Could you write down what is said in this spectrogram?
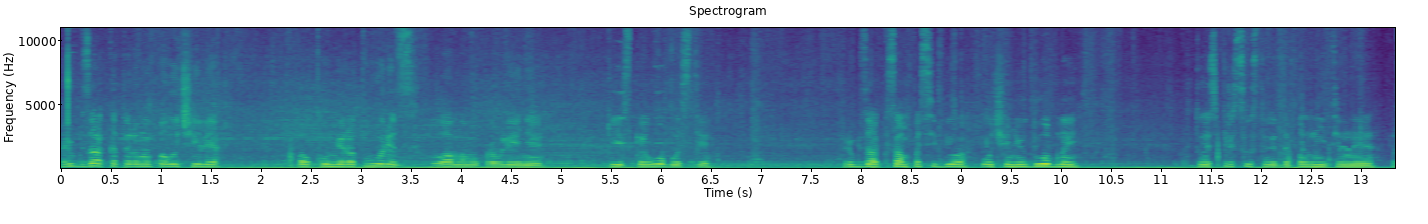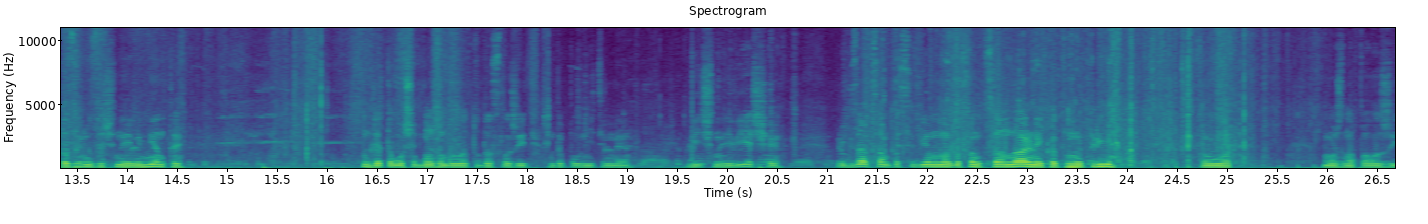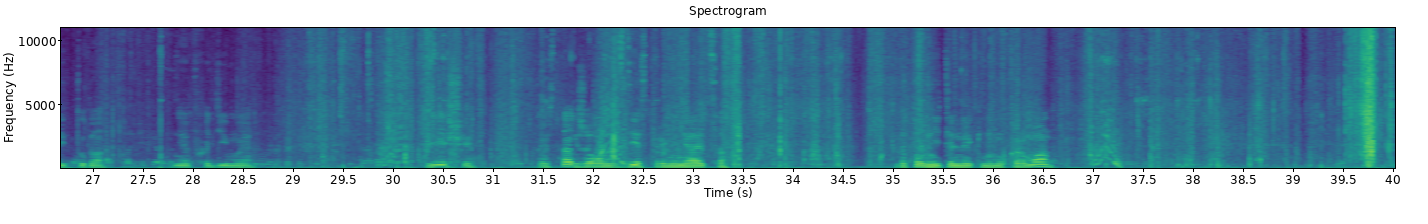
рюкзак, который мы получили полку «Миротворец» Главном управлении Киевской области. Рюкзак сам по себе очень удобный, то есть присутствуют дополнительные разгрузочные элементы для того, чтобы можно было туда сложить дополнительные личные вещи. Рюкзак сам по себе многофункциональный, как внутри. Вот. Можно положить туда необходимые вещи. То есть также он здесь применяется дополнительный к нему карман.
